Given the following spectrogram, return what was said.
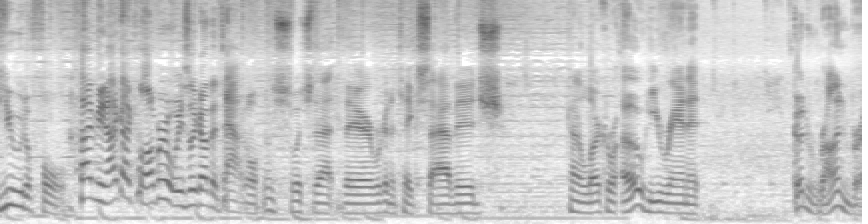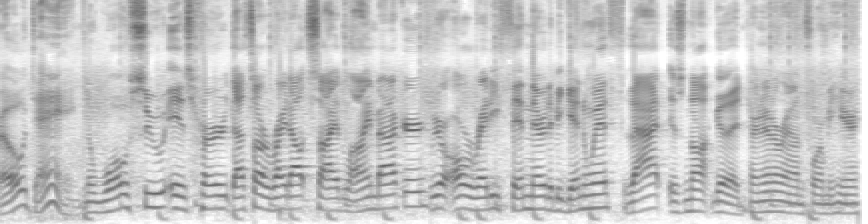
Beautiful. I mean, I got Clobber, but we still got the tackle. Let's switch that there. We're going to take Savage. Kind of lurk around. Oh, he ran it. Good run, bro. Dang. Nwosu is hurt. That's our right outside linebacker. We are already thin there to begin with. That is not good. Turn it around for me here.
